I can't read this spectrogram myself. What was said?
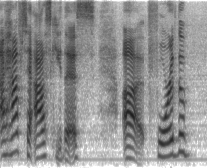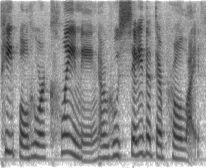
I have to ask you this uh, for the people who are claiming or who say that they're pro life,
